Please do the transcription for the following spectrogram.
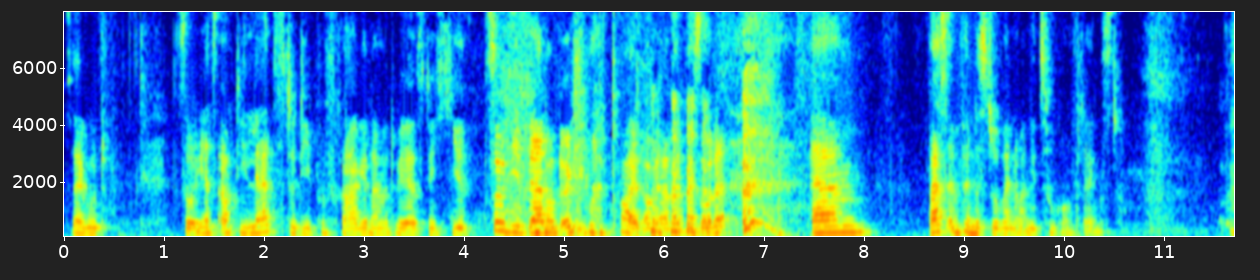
Sehr gut. So, jetzt auch die letzte diepe Frage, damit wir jetzt nicht hier zu deep werden und irgendjemand trollen auf einer Episode. ähm, was empfindest du, wenn du an die Zukunft denkst?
